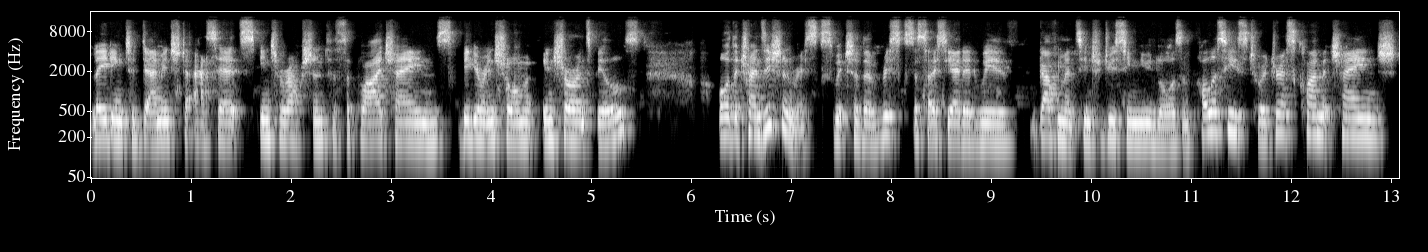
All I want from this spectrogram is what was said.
leading to damage to assets, interruption to supply chains, bigger insur- insurance bills, or the transition risks, which are the risks associated with governments introducing new laws and policies to address climate change,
